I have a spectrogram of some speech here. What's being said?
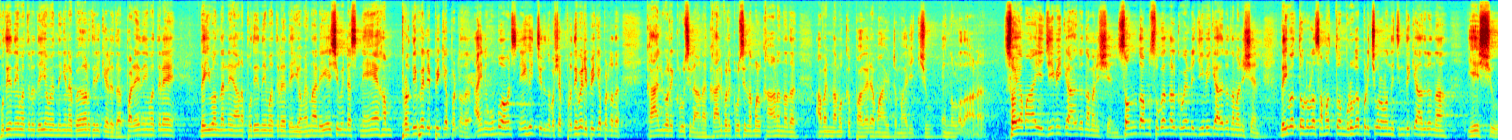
പുതിയ നിയമത്തിലെ ദൈവം എന്നിങ്ങനെ വേർതിരിക്കരുത്. പഴയ നിയമത്തിലെ ദൈവം തന്നെയാണ് പുതിയ നിയമത്തിലെ ദൈവം. എന്നാൽ യേശുവിന്റെ സ്നേഹം പ്രതിഫലിപ്പിക്കപ്പെട്ടത് അതിനു മുമ്പ് അവൻ സ്നേഹിച്ചിരുന്നു പക്ഷേ പ്രതിഫലിപ്പിക്കപ്പെട്ടത് കാൽവറി ക്രൂസിലാണ് കാൽവറി ക്രൂസിൽ നമ്മൾ കാണുന്നത് അവൻ നമുക്ക് പകരമായിട്ട് മരിച്ചു എന്നുള്ളതാണ്. സ്വയമായി ജീവിക്കാതിരുന്ന മനുഷ്യൻ സ്വന്തം സുഖങ്ങൾക്ക് വേണ്ടി ജീവിക്കാതിരുന്ന മനുഷ്യൻ ദൈവത്തോടുള്ള സമത്വം മുറുകെ പിടിച്ചുകൊള്ളണമെന്ന് ചിന്തിക്കാതിരുന്ന യേശു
